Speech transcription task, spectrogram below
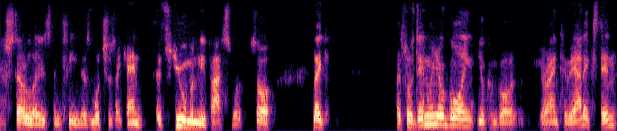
are sterilized and clean as much as I can. It's humanly possible. So like I suppose then when you're going, you can go your antibiotics then.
